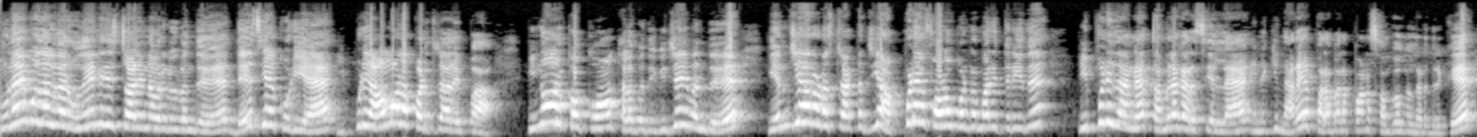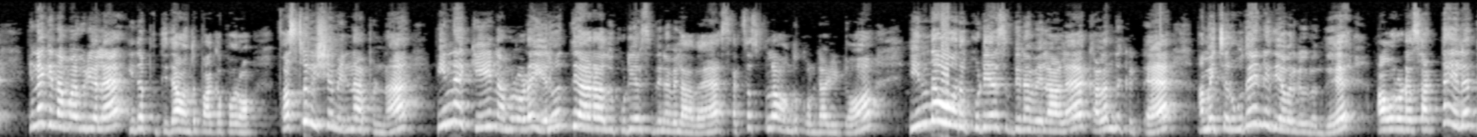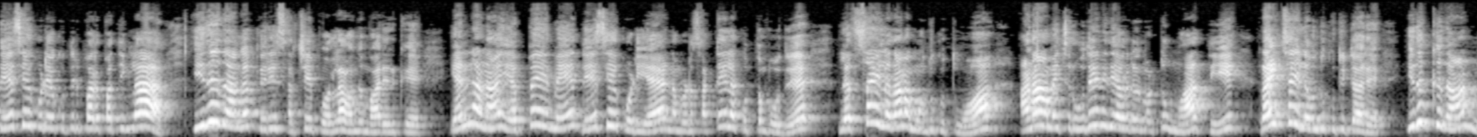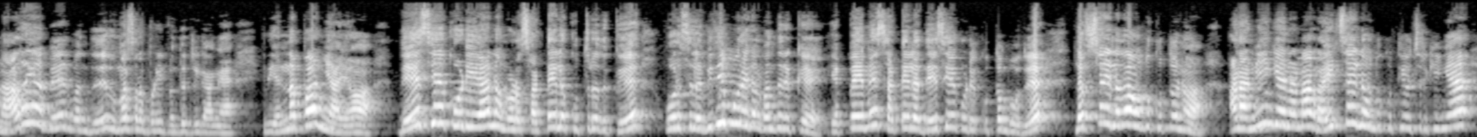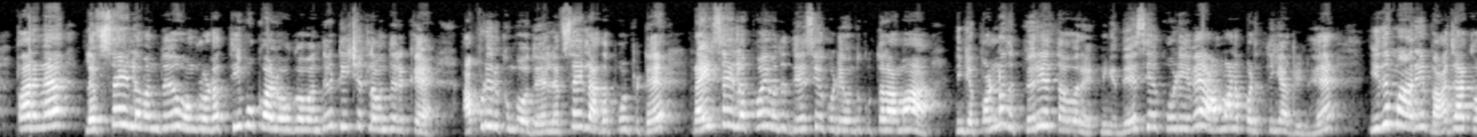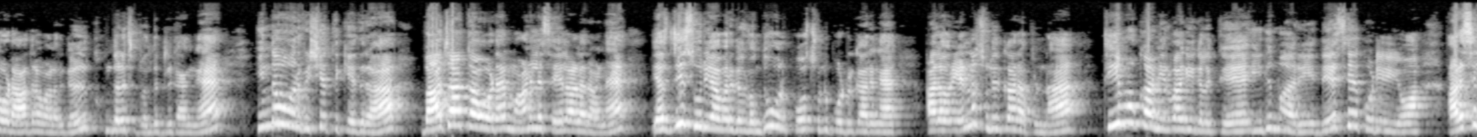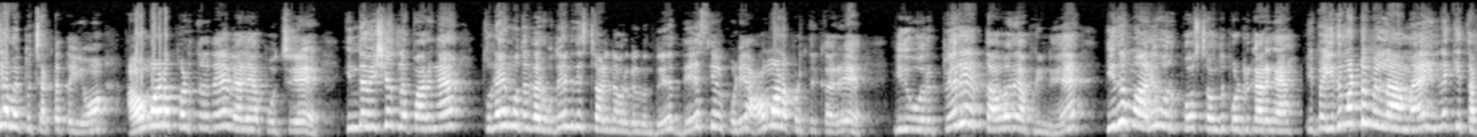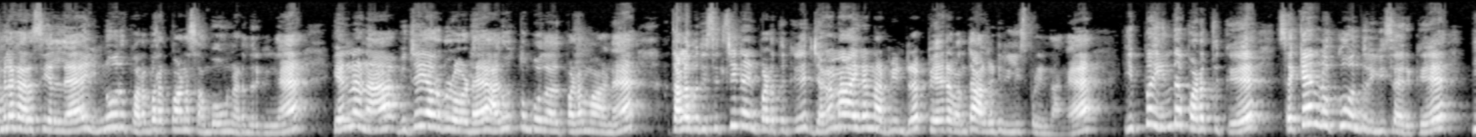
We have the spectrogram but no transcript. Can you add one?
துணை முதல்வர் உதயநிதி ஸ்டாலின் அவர்கள் வந்து தேசிய கொடியை இப்படி அவமானப்படுத்திட்டாரேப்பா. இன்னொரு பக்கம் தளபதி விஜய் வந்து எம்ஜிஆரோட ஸ்ட்ராட்டஜியை அப்படியே ஃபாலோ பண்ற மாதிரி தெரியுது. இப்படி தாங்க தமிழக அரசியல்ல இன்னைக்கு நிறைய பரபரப்பான சம்பவங்கள் நடந்திருக்கு. இன்னைக்கு நம்ம வீடியோவில் இதை பற்றி தான் வந்து பார்க்க போகிறோம் ஃபஸ்ட்டு விஷயம் என்ன அப்படின்னா இன்னைக்கு நம்மளோட எழுபத்தி ஆறாவது குடியரசு தின விழாவை சக்ஸஸ்ஃபுல்லாக வந்து கொண்டாடிட்டோம். இந்த ஒரு குடியரசு தின விழாவில் கலந்துக்கிட்ட அமைச்சர் உதயநிதி அவர்கள் வந்து அவரோட சட்டையில் தேசிய கொடியை குத்திருப்பாரு பார்த்தீங்களா இது தாங்க பெரிய சர்ச்சை பொருளாக வந்து மாறி இருக்கு என்னன்னா எப்பயுமே தேசிய கொடியை நம்மளோட சட்டையில் குத்தும் போது லெஃப்ட் சைடில் தான் நம்ம வந்து குத்துவோம். ஆனால் அமைச்சர் உதயநிதி அவர்கள் மட்டும் மாற்றி ரைட் சைடில் வந்து குத்திட்டாரு. இதுக்கு தான் நிறைய பேர் வந்து விமர்சனம் பண்ணிட்டு வந்துட்டு இருக்காங்க இது என்னப்பா நியாயம்? தேசிய கொடியை நம்மளோட சட்டையில குத்துறதுக்கு ஒரு சில விதிமுறைகள் வந்திருக்கு. எப்பயுமே சட்டையில தேசிய கொடியை குத்தும் போது லெஃப்ட் சைடில் தான் வந்து குத்தணும். ஆனால் நீங்கள் என்னன்னா ரைட் சைடில் வந்து குத்தி வச்சிருக்கீங்க. பாருங்க லெஃப்ட் சைடில் வந்து உங்களோட திமுக லோகோ வந்து டிஷர்ட்ல வந்து இருக்கு. அப்படி இருக்கும்போது லெஃப்ட் சைடில் அதை போட்டுட்டு ரைட் சைடில் போய் வந்து தேசிய கொடியை வந்து குத்தலாமா? நீங்கள் பண்ணது பெரிய தவறு. நீங்கள் தேசிய கொடியவே அவமானப்படுத்திங்க அப்படின்னு இது மாதிரி பாஜகவோட ஆதரவாளர்கள் கொந்தளிச்சுட்டு வந்துட்டு இருக்காங்க இந்த ஒரு விஷயத்துக்கு எதிராக பாஜகவோட மாநில செயலாளரான எஸ்ஜி சூர்யா அவர்கள் வந்து ஒரு போஸ்ட் ஒன்று போட்டிருக்காருங்க. அதில் அவர் என்ன சொல்லியிருக்காரு அப்படின்னா திமுக நிர்வாகிகளுக்கு இது மாதிரி தேசிய கொடியையும் அரசியலமைப்பு சட்டத்தையும் அவமானப்படுத்துறதே வேலையா போச்சு. இந்த விஷயத்துல பாருங்க துணை முதல்வர் உதயநிதி ஸ்டாலின் அவர்கள் வந்து தேசிய கொடியை அவமானப்படுத்திருக்காரு. இது ஒரு பெரிய தவறு அப்படின்னு இது மாதிரி ஒரு போஸ்ட் வந்து போட்டிருக்காருங்க. இப்ப இது மட்டும் இல்லாம இன்னைக்கு தமிழக அரசியல்ல இன்னொரு பரபரப்பான சம்பவம் நடந்திருக்குங்க. என்னன்னா விஜய் அவர்களோட அறுபத்தொன்பதாவது படமான தளபதி சிக்ஸ்டி நைன் படத்துக்கு ஜனநாயகன் அப்படின்ற பேரை வந்து ஆல்ரெடி ரிலீஸ் பண்ணியிருந்தாங்க. இப்போ இந்த படத்துக்கு செகண்ட் லுக்கும் வந்து ரிலீஸ் ஆயிருக்கு.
